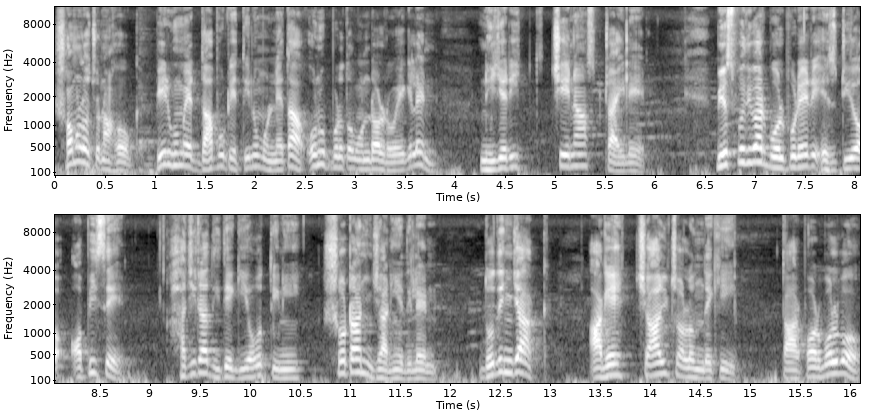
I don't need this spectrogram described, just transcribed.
সমালোচনা হোক, বীরভূমের দাপুটে তৃণমূল নেতা অনুব্রত মণ্ডল রয়ে গেলেন নিজেরই চেনা স্টাইলে। বৃহস্পতিবার বোলপুরের এসডিও অফিসে হাজিরা দিতে গিয়েও তিনি সোটান জানিয়ে দিলেন, দুদিন যাক, আগে চাল চলন দেখি, তারপর বলব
